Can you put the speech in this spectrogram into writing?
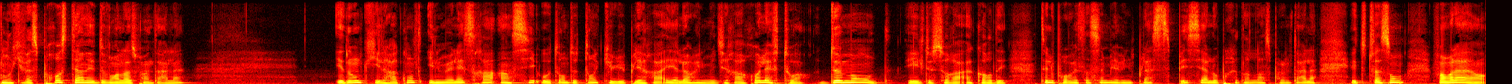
Donc il va se prosterner devant Allah subhanahu wa ta'ala. Et donc il raconte, il me laissera ainsi autant de temps qu'il lui plaira, et alors il me dira, relève-toi, demande, et il te sera accordé. Tu sais, le prophète Sassim, il avait une place spéciale auprès d'Allah subhanahu wa ta'ala. Et de toute façon, enfin voilà, hein,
